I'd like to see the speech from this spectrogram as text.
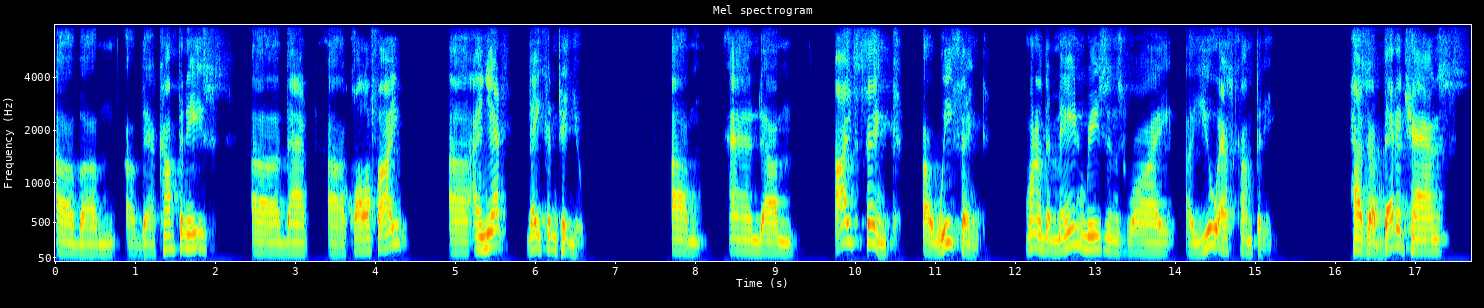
of, um, of their companies uh, that uh, qualify, uh, and yet they continue. Um, and um, I think, or we think, one of the main reasons why a US company has a better chance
